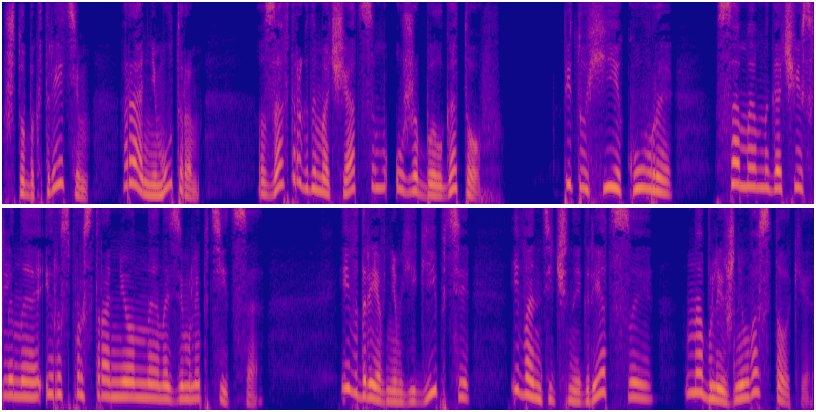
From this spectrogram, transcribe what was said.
чтобы к третьим, ранним утром, завтрак домочадцам уже был готов. Петухи, куры — самая многочисленная и распространенная на земле птица. И в Древнем Египте, и в античной Греции, на Ближнем Востоке.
